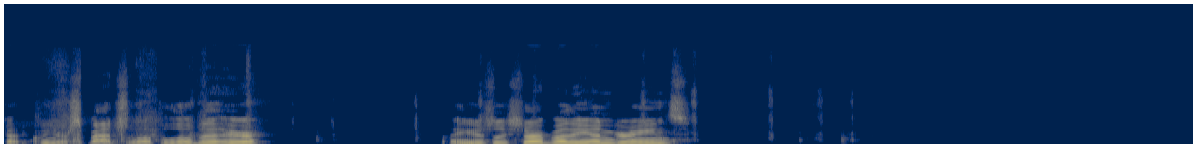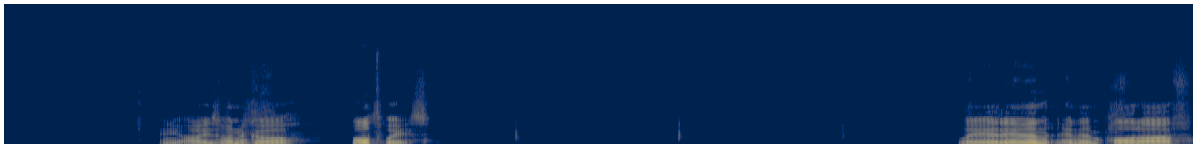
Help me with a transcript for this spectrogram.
Got to clean our spatula up a little bit here. I usually start by the end grains. And you always want to go both ways. Lay it in and then pull it off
